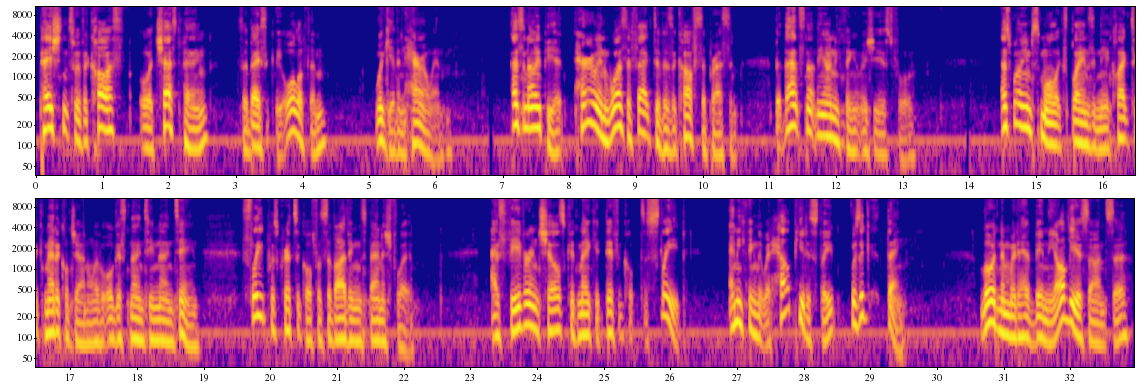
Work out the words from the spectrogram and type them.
Patients with a cough or chest pain, so basically all of them, were given heroin. As an opiate, heroin was effective as a cough suppressant, but that's not the only thing it was used for. As William Small explains in the Eclectic Medical Journal of August 1919, sleep was critical for surviving the Spanish flu. As fever and chills could make it difficult to sleep, anything that would help you to sleep was a good thing. Laudanum would have been the obvious answer,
